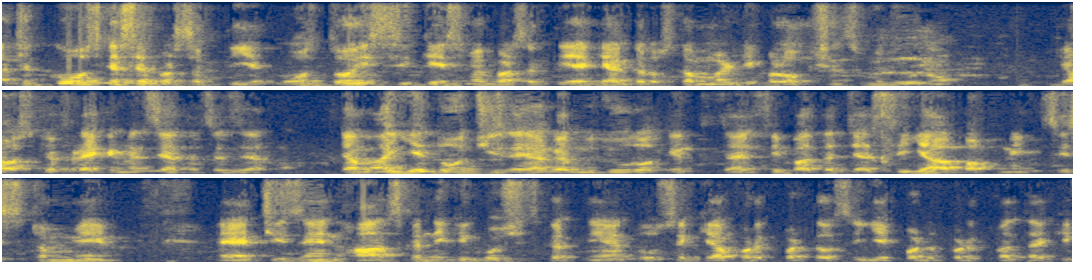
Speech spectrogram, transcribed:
अच्छा कोर्स कैसे बढ़ सकती है? कोर्स तो इसी केस में बढ़ सकती है कि अगर उसका मल्टीपल ऑप्शंस मौजूद हों या उसके फ्रेगनेंस ज़्यादा से ज़्यादा। जब ये दो चीज़ें अगर मौजूद होती हैं तो जैसी बात है, जैसे ही आप अपने सिस्टम में चीज़ें इन्हांस करने की कोशिश करते हैं तो उससे क्या फ़र्क पड़ता है? उससे ये फ़र्क पड़ता है कि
